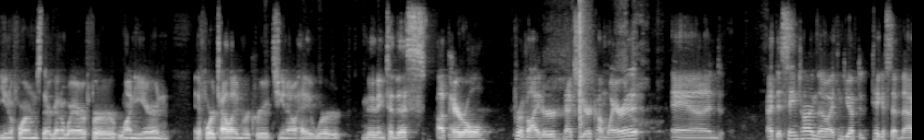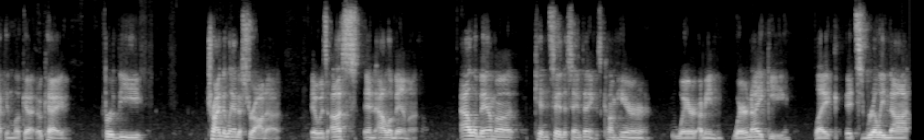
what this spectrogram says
uniforms they're going to wear for one year and if we're telling recruits, you know, hey, we're moving to this apparel provider next year, come wear it. And at the same time though, I think you have to take a step back and look at okay, for the trying to land Estrada, it was us and Alabama. Alabama can say the same things. Come here, wear. I mean, wear Nike. Like it's really not.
